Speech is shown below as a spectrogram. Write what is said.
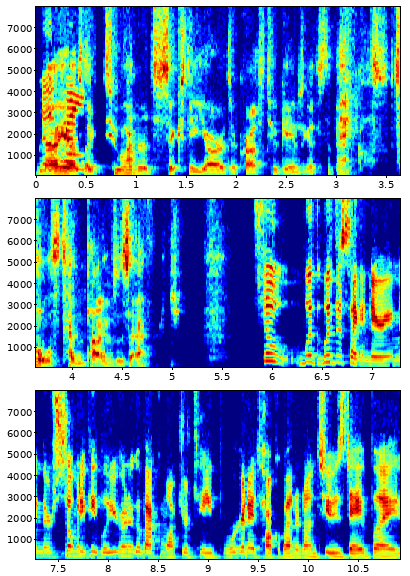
Noah now he Brown. has like 260 yards across two games against the Bengals. It's almost 10 times his average. So with with the secondary, I mean, there's so many people. You're going to go back and watch your tape. We're going to talk about it on Tuesday, but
